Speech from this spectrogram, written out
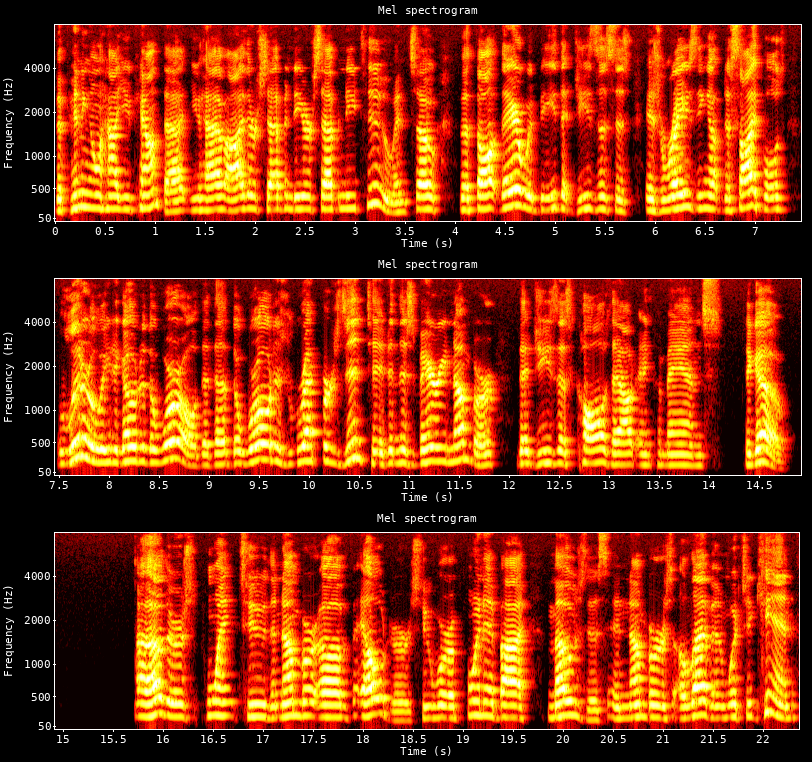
depending on how you count that, you have either 70 or 72. And so the thought there would be that Jesus is, is raising up disciples literally to go to the world, that the, the world is represented in this very number that Jesus calls out and commands to go. Others point to the number of elders who were appointed by Moses in Numbers 11, which again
